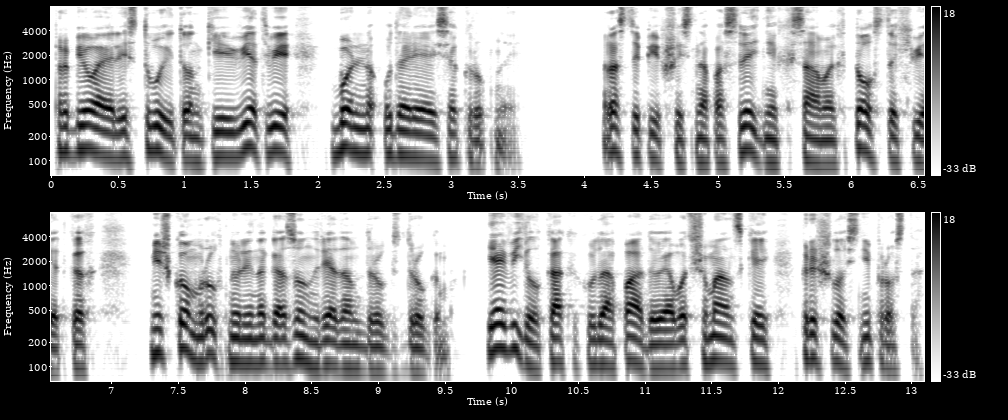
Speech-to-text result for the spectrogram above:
пробивая листву и тонкие ветви, больно ударяясь о крупные расцепившись на последних, самых толстых ветках, мешком рухнули на газон рядом друг с другом. Я видел, как и куда падаю, а вот Шиманской пришлось непросто.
